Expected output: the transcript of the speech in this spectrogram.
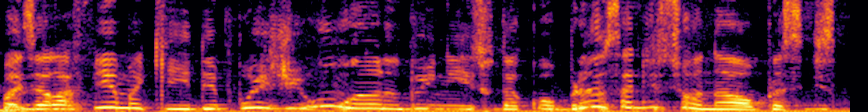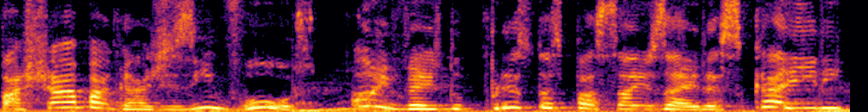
Pois ela afirma que depois de um ano do início da cobrança adicional para se despachar bagagens em voos, ao invés do preço das passagens aéreas caírem,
